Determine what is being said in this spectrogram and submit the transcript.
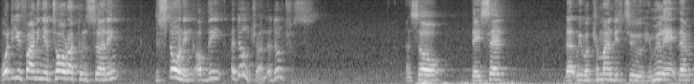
What do you find in your Torah concerning the stoning of the adulterer and adulteress? And so they said that we were commanded to humiliate them,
